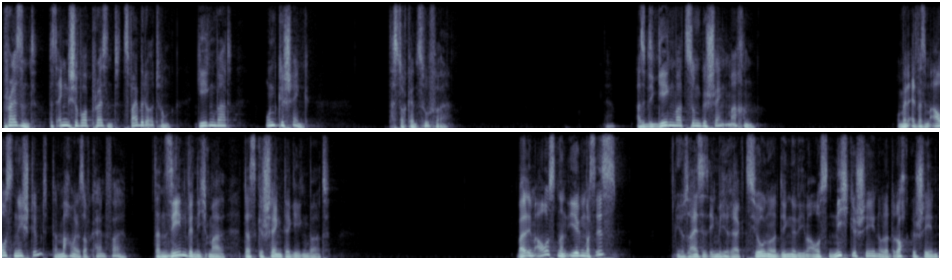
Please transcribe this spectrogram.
Present, das englische Wort present, zwei Bedeutungen. Gegenwart und Geschenk. Das ist doch kein Zufall. Also die Gegenwart zum Geschenk machen. Und wenn etwas im Außen nicht stimmt, dann machen wir das auf keinen Fall. Dann sehen wir nicht mal das Geschenk der Gegenwart. Weil im Außen dann irgendwas ist, sei es jetzt irgendwelche Reaktionen oder Dinge, die im Außen nicht geschehen oder doch geschehen,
